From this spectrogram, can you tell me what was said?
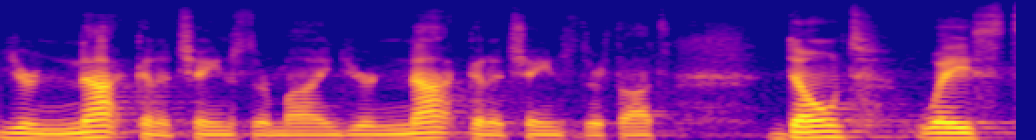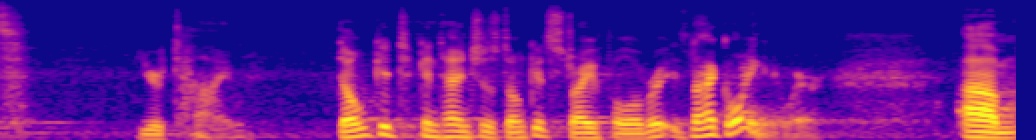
you're not going to change their mind. You're not going to change their thoughts. Don't waste your time. Don't get too contentious. Don't get strifeful over it. It's not going anywhere. Um,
